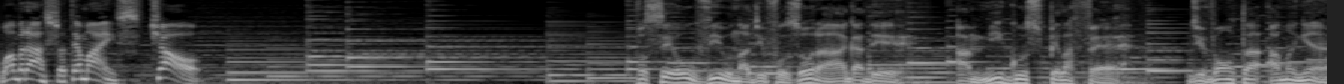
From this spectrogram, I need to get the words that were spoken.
Um abraço, até mais. Tchau. Você ouviu na difusora HD Amigos pela Fé. De volta amanhã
